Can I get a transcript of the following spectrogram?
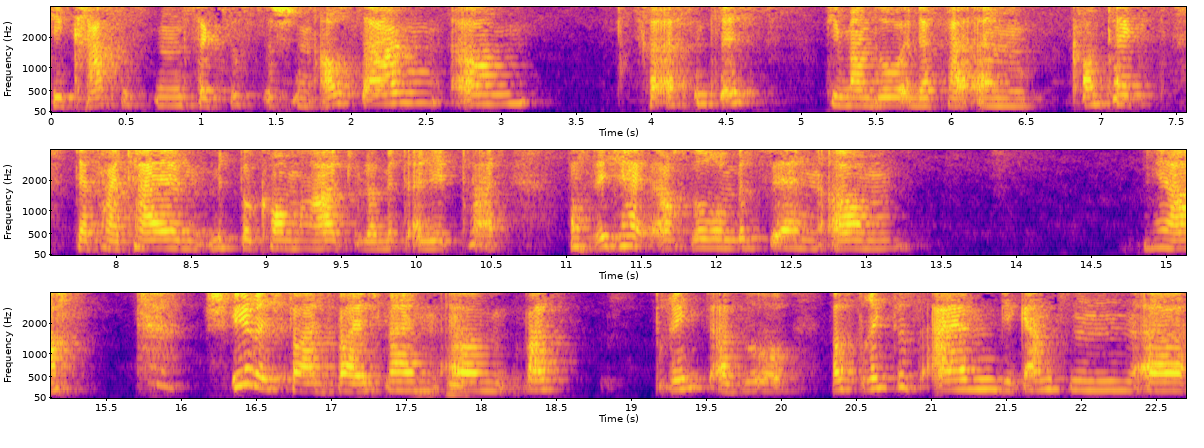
die krassesten sexistischen Aussagen ähm, veröffentlicht, die man so in der im Kontext der Partei mitbekommen hat oder miterlebt hat. Was ich halt auch so ein bisschen ähm, ja schwierig fand, weil ich meine, ähm, was bringt also was bringt es einem, die ganzen äh,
